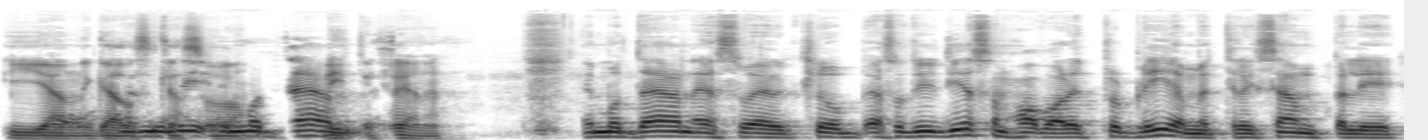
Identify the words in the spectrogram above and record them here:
I en ja, ganska så modern, liten förening. En modern SHL-klubb. Alltså det är det som har varit problemet till exempel i,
